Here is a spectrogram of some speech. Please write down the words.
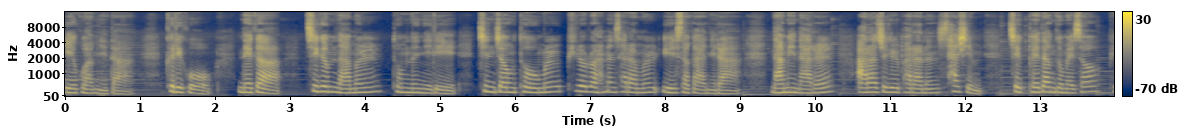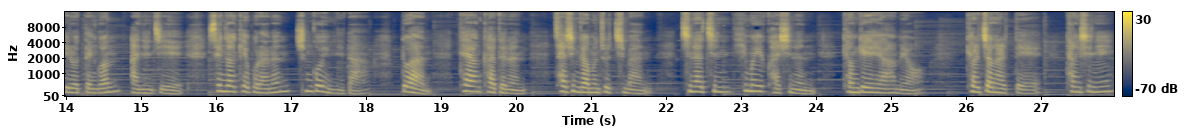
예고합니다. 그리고 내가 지금 남을 돕는 일이 진정 도움을 필요로 하는 사람을 위해서가 아니라 남이 나를 알아주길 바라는 사심, 즉 배당금에서 비롯된 건 아닌지 생각해 보라는 충고입니다. 또한 태양카드는 자신감은 좋지만 지나친 힘의 과시는 경계해야 하며 결정할 때 당신이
